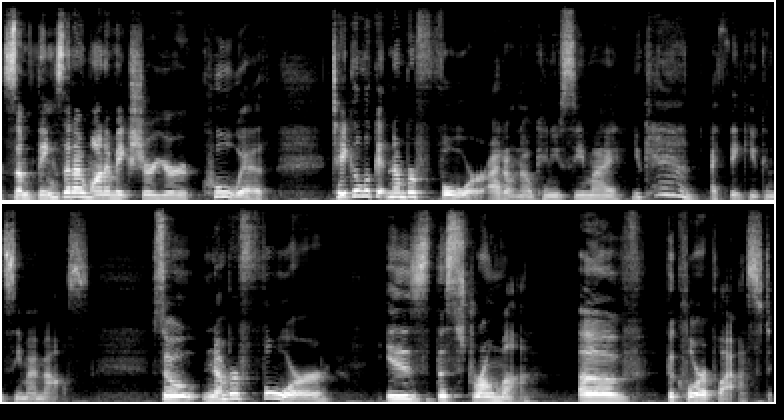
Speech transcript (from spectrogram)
Some things that I want to make sure you're cool with Take a look at number four. I don't know. Can you see my, you can. I think you can see my mouse. So number four is the stroma of the chloroplast.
